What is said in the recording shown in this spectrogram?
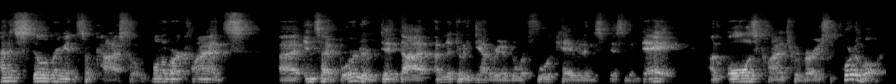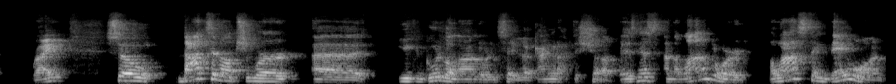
and it's still bringing some cash flow. One of our clients uh, inside Boardroom did that and literally generated over 4K within the space of a day, and all his clients were very supportive of it. Right, so that's an option where uh, you can go to the landlord and say, "Look, I'm going to have to shut up business," and the landlord, the last thing they want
